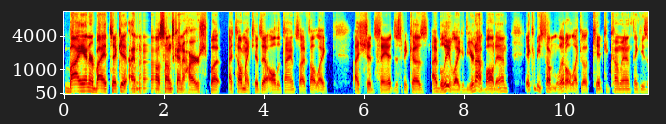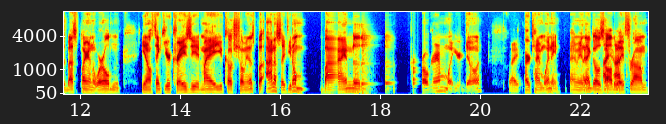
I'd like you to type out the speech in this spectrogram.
buy in or buy a ticket? I know it sounds kind of harsh, but I tell my kids that all the time, so I felt like I should say it just because I believe like if you're not bought in, it could be something little like a kid could come in think he's the best player in the world and you know think you're crazy. My AU coach told me this, but honestly, if you don't buy into the program, what you're doing. Right. hard time winning. I mean, I- that goes I- all the I- way from,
